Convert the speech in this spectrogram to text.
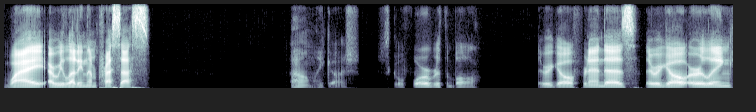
Why are we letting them press us? Oh my gosh. Just go forward with the ball. There we go. Fernandes. There we go. Erling.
